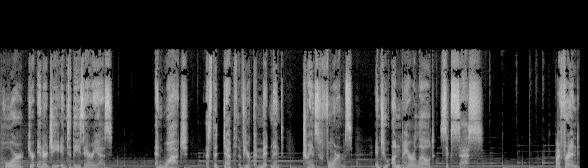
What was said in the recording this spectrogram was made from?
Pour your energy into these areas and watch as the depth of your commitment transforms into unparalleled success. My friend,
